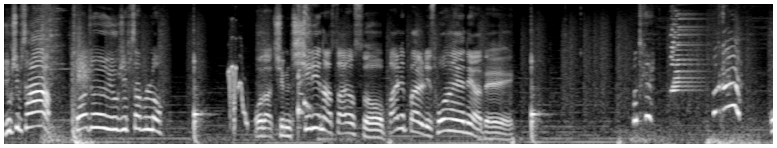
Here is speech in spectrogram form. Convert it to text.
64! 도와줘요 64 블럭. 어 나 지금 7이나 쌓였어. 빨리빨리 소화해내야 돼. 어떻게 오,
